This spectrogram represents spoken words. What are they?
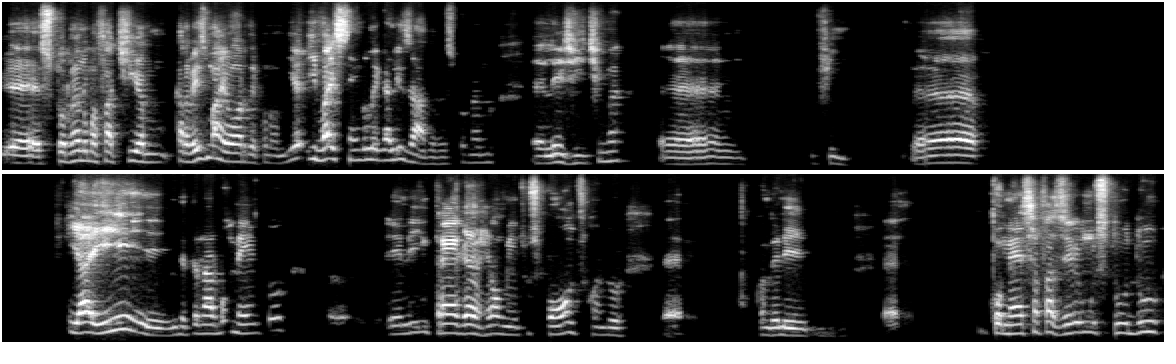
é, se tornando uma fatia cada vez maior da economia e vai sendo legalizada, vai se tornando é, legítima, é, enfim. É, e aí, em determinado momento, ele entrega realmente os pontos quando, é, quando ele é, começa a fazer um estudo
